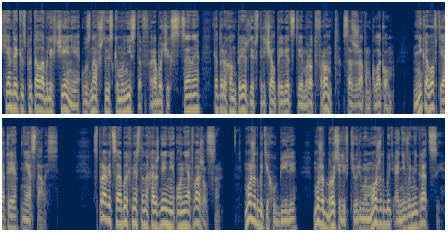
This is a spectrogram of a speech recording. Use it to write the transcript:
Хендрик испытал облегчение, узнав, что из коммунистов, рабочих сцены, которых он прежде встречал приветствием Ротфронт со сжатым кулаком, никого в театре не осталось. Справиться об их местонахождении он не отважился. Может быть, их убили, может, бросили в тюрьмы, может быть, они в эмиграции.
